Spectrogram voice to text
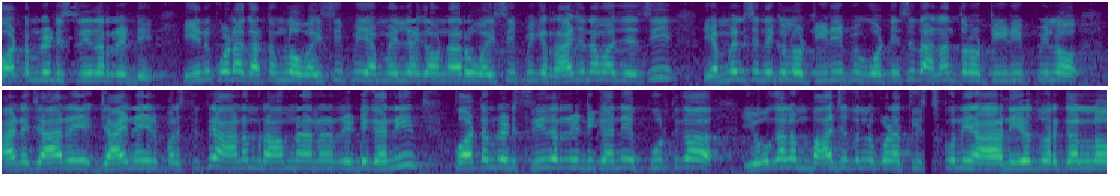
కోటమిరెడ్డి శ్రీధర్ రెడ్డి ఈయన కూడా గతంలో వైసీపీ ఎమ్మెల్యేగా ఉన్నారు. వైసీపీకి రాజీనామా చేసి ఎమ్మెల్సీ ఎన్నికల్లో టీడీపీ ఓటేసింది. అనంతరం టీడీపీలో ఆయన జాయిన్ అయిన పరిస్థితి. ఆనం రామనారాయణ రెడ్డి కానీ కోటమిరెడ్డి శ్రీధర్ రెడ్డి కానీ పూర్తిగా యువగలం బాధ్యతలను కూడా తీసుకుని ఆ నియోజకవర్గాల్లో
